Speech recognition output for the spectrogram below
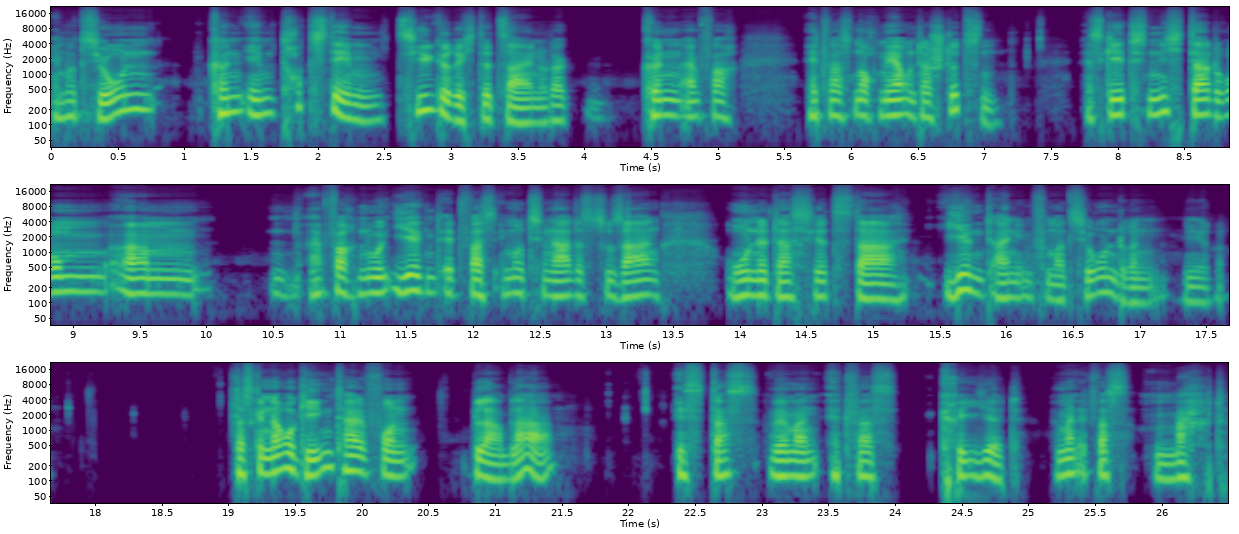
Emotionen können eben trotzdem zielgerichtet sein oder können einfach etwas noch mehr unterstützen. Es geht nicht darum, ähm, einfach nur irgendetwas Emotionales zu sagen, ohne dass jetzt da irgendeine Information drin wäre. Das genaue Gegenteil von bla bla ist das, wenn man etwas kreiert, wenn man etwas macht.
